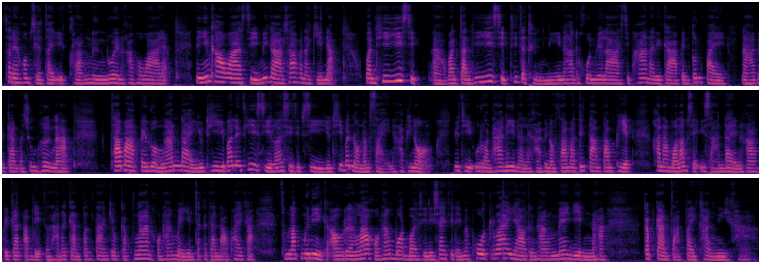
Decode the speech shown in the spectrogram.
แสดงความเสียใจอีกครั้งหนึ่งด้วยนะคะ เพราะว่าเนี่ยได้ยินข่าวว่าสีมีการชาปนกิจเนี่ย วันที่ 20อ่าวันจันทร์ที่ 20 ที่จะถึงนี้นะคะทุกคนเวลา 15 นาฬิกาเป็นต้นไปนะคะเป็นการประชุมเพิ่งนะคะสามารถไปรวมงานได้อยู่ที่บ้านเลขที่ 444 อยู่ที่บ้านหนองน้ำใสนะคะ พี่น้อง อยู่ที่อุดรธานีนั่นแหละค่ะ พี่น้องสามารถติดตามตามเพจคณะหมอลำเสียงอีสานใดนะคะ เป็นการอัปเดตสถานการณ์ต่างๆ เกี่ยวกับงานของทางเมย์เย็นจักรจันทร์ดาวไพ่ค่ะสำหรับมือนี้ก็เอาเรื่องเล่าของทางบอดบอยศรีนิชัยที่ได้มาโพดร่ายยาวถึงทางแม่เย็นนะคะ กับการจากไปครั้งนี้ค่ะ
